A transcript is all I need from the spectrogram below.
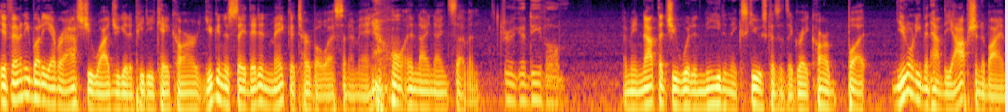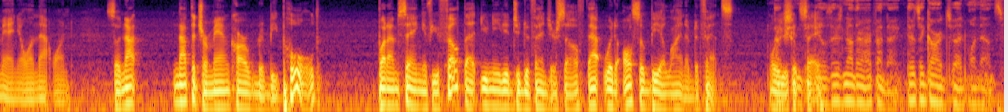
if anybody ever asked you why'd you get a PDK car, you can just say they didn't make a turbo S and a manual in 997. True, good default. I mean, not that you would need an excuse because it's a great car, but you don't even have the option to buy a manual in that one. So not not that your man car would be pulled, but I'm saying if you felt that you needed to defend yourself, that would also be a line of defense. Or you could say, deals. there's another. I found a, there's a guards red one that's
